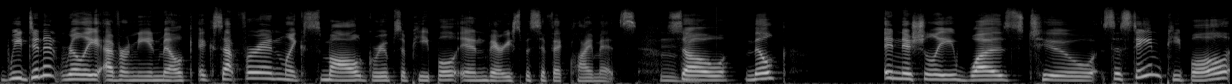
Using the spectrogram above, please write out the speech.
we didn't really ever need milk except for in like small groups of people in very specific climates. So, milk initially was to sustain people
